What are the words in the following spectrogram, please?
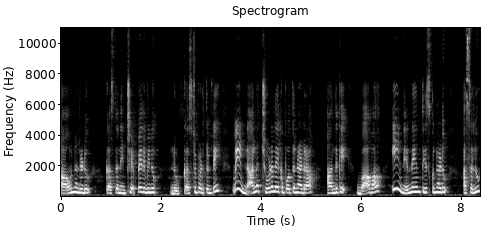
అవునల్లుడు కాస్త నేను చెప్పేది విను. నువ్వు కష్టపడుతుంటే మీ నాన్న చూడలేకపోతున్నాడురా. అందుకే బావా ఈ నిర్ణయం తీసుకున్నాడు. అసలు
